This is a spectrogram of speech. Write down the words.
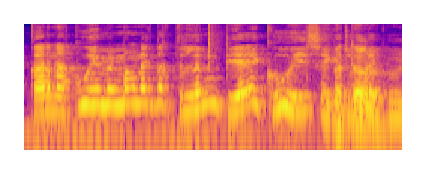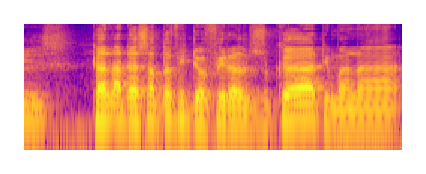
Karena gue memang nek tak deleng dia egois, ya gitu Betul. egois. Dan ada satu video viral juga di mana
